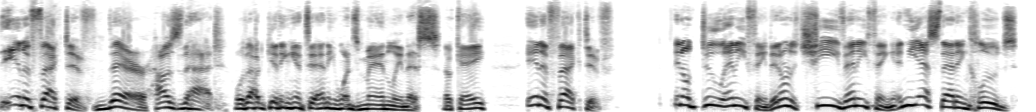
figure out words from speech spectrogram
ineffective. There. How's that? Without getting into anyone's manliness, okay? Ineffective. They don't do anything. They don't achieve anything. And yes, that includes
